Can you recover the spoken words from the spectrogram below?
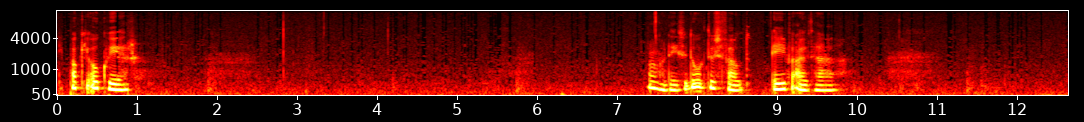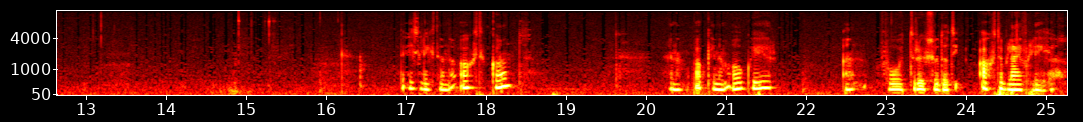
die pak je ook weer Oh, deze doe ik dus fout. Even uithalen. Deze ligt aan de achterkant. En dan pak je hem ook weer aan voor terug, zodat hij achter blijft liggen.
